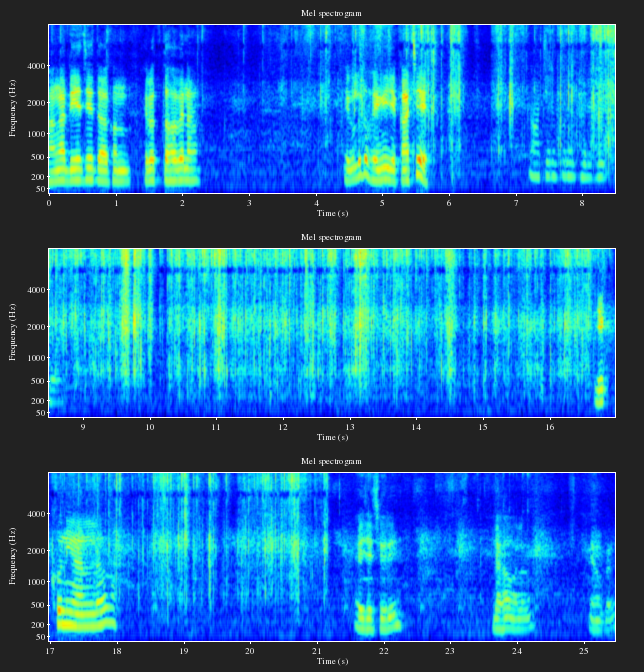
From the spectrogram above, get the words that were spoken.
ভাঙা দিয়েছে তো এখন ফেরত তো হবে না। এগুলো তো ভেঙে যে কাঁচে কাঁচের উপরে ভেলভেট দেওয়া এক্ষুনি আনলো। এই যে চুড়ি দেখাও ভালো। এরকম করে।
